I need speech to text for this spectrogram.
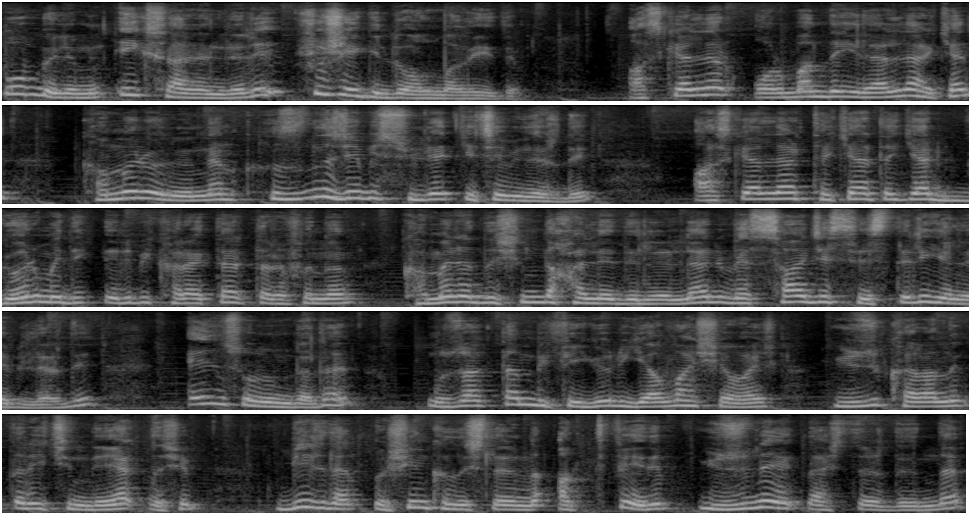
bu bölümün ilk sahneleri şu şekilde olmalıydı. Askerler ormanda ilerlerken kamera önünden hızlıca bir silüet geçebilirdi. Askerler teker teker görmedikleri bir karakter tarafından kamera dışında halledilirler ve sadece sesleri gelebilirdi. En sonunda da uzaktan bir figür yavaş yavaş yüzü karanlıklar içinde yaklaşıp birden ışın kılıçlarını aktive edip yüzüne yaklaştırdığında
